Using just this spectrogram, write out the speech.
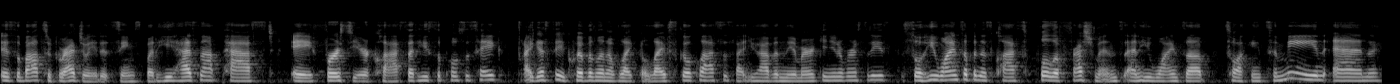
is about to graduate, it seems, but he has not passed a first year class that he's supposed to take. I guess the equivalent of like the life skill classes that you have in the American universities. So he winds up in this class full of freshmen and he winds up talking to Mean and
